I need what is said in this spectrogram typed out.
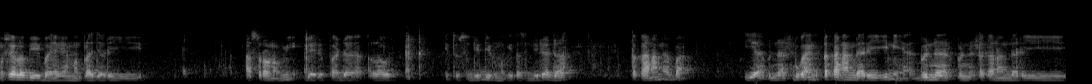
maksudnya lebih banyak yang mempelajari astronomi daripada laut itu sendiri di rumah kita sendiri adalah tekanannya pak iya benar. Bukan tekanan dari ini ya. Benar benar. Tekanan dari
